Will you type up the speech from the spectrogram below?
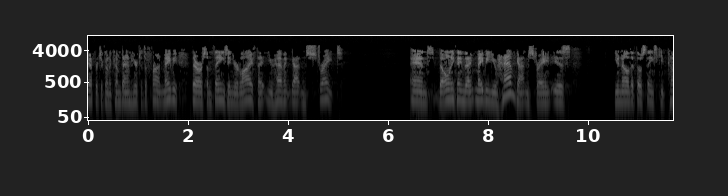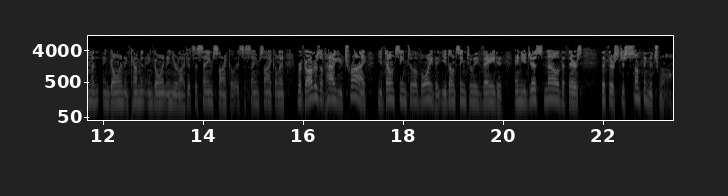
shepherds are going to come down here to the front. Maybe there are some things in your life that you haven't gotten straight. And the only thing that maybe you have gotten straight is you know that those things keep coming and going and coming and going in your life. It's the same cycle. It's the same cycle. And regardless of how you try, you don't seem to avoid it. You don't seem to evade it. And you just know that there's that there's just something that's wrong.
